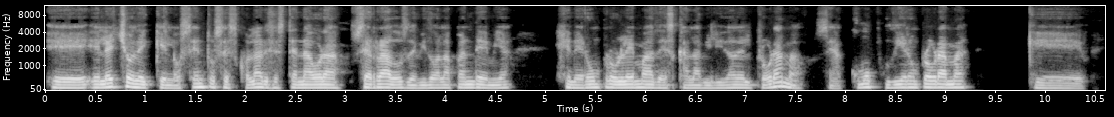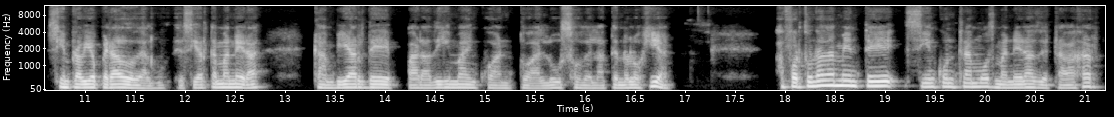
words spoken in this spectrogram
eh, el hecho de que los centros escolares estén ahora cerrados debido a la pandemia generó un problema de escalabilidad del programa. O sea, cómo pudiera un programa que siempre había operado de, de cierta manera cambiar de paradigma en cuanto al uso de la tecnología. Afortunadamente, sí encontramos maneras de trabajar.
